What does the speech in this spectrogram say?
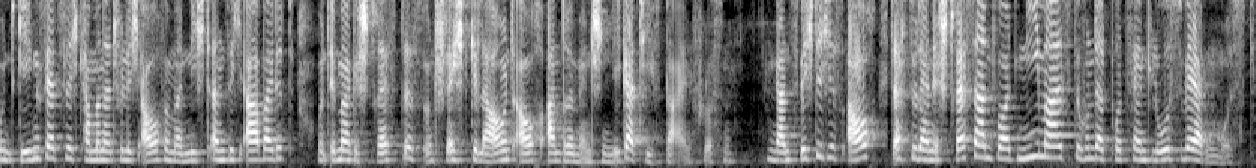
Und gegensätzlich kann man natürlich auch, wenn man nicht an sich arbeitet und immer gestresst ist und schlecht gelaunt, auch andere Menschen negativ beeinflussen. Ganz wichtig ist auch, dass du deine Stressantwort niemals zu 100 Prozent loswerden musst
